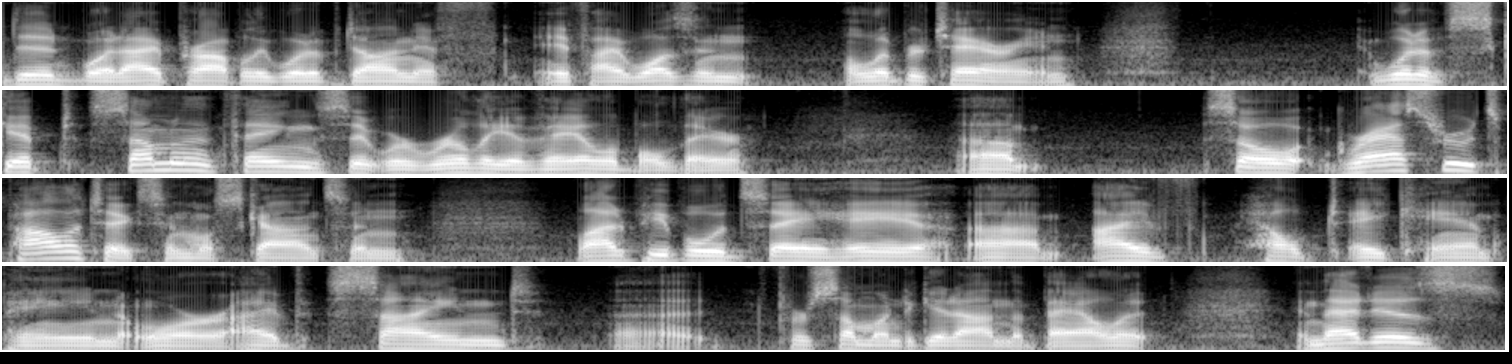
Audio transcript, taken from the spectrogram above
did what I probably would have done if if I wasn't a libertarian. Would have skipped some of the things that were really available there. Um, so grassroots politics in Wisconsin. A lot of people would say, "Hey, um, I've helped a campaign, or I've signed uh, for someone to get on the ballot," and that is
